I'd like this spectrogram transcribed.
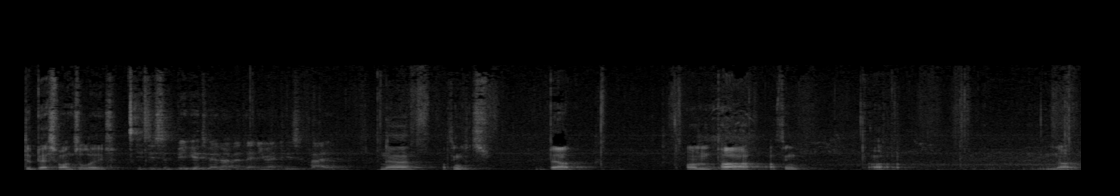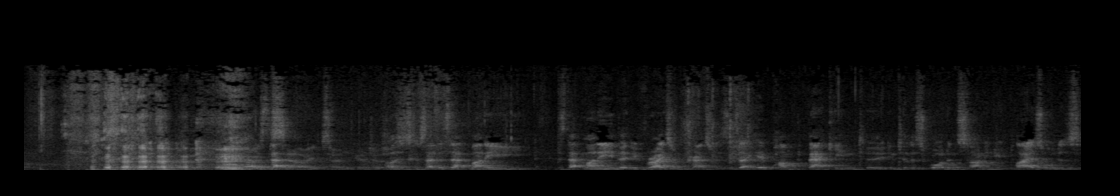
the best ones will leave. Is this a bigger turnover than you anticipated? No, I think it's about on par. I think. Uh, no. As far as the salary, sorry, you go, Josh. I was just going to say, does that money, does that money that you've raised from transfers, does that get pumped back into into the squad and signing new players, or does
